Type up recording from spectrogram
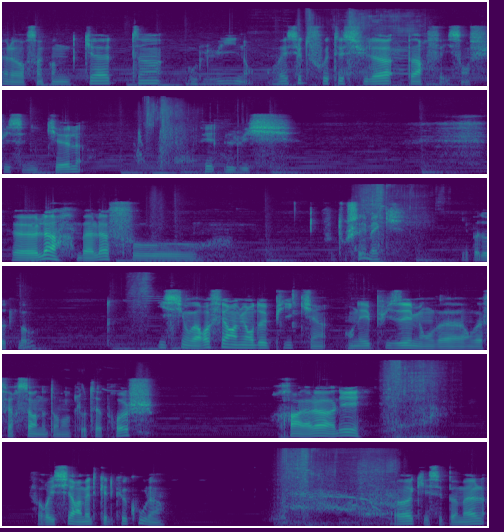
Alors 54, ou lui, non. On va essayer de fouetter celui-là. Parfait, il s'enfuit, c'est nickel. Et lui. Euh, là, bah là faut... Faut toucher mec. Il a pas d'autre mot. Ici on va refaire un mur de pique. On est épuisé mais on va, on va faire ça en attendant que l'autre approche. Ah là là, allez Faut réussir à mettre quelques coups là. Ok, c'est pas mal.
